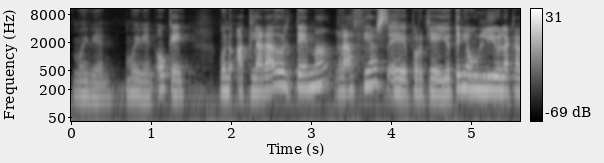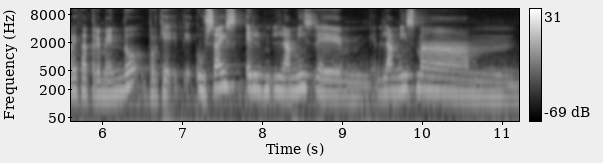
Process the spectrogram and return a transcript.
Muy bien, muy bien. Ok. Bueno, aclarado el tema, gracias, eh, porque yo tenía un lío en la cabeza tremendo, porque usáis el, la, eh, la, misma... Mm,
